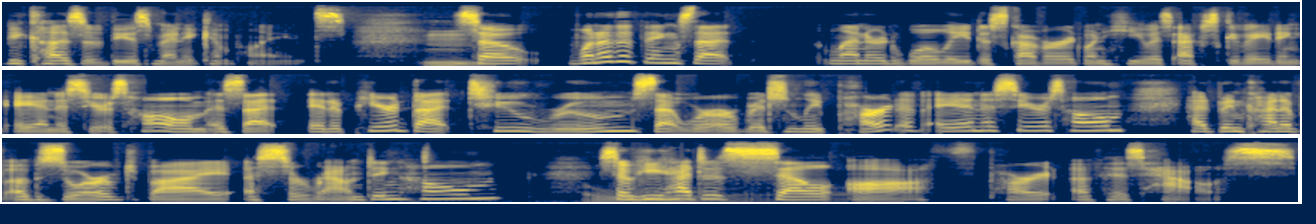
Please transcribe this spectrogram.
because of these many complaints. Mm. So, one of the things that Leonard Woolley discovered when he was excavating Ea-Nasir's home is that it appeared that two rooms that were originally part of Ea-Nasir's home had been kind of absorbed by a surrounding home. Ooh. So he had to sell off part of his house.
